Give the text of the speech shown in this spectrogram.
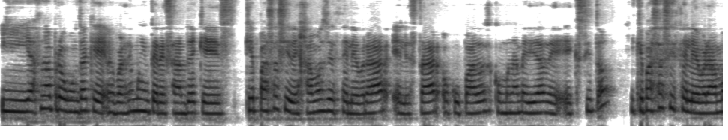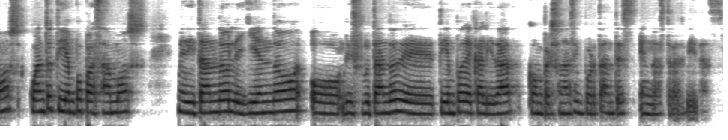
Y hace una pregunta que me parece muy interesante, que es, ¿qué pasa si dejamos de celebrar el estar ocupados como una medida de éxito? ¿Y qué pasa si celebramos cuánto tiempo pasamos meditando, leyendo o disfrutando de tiempo de calidad con personas importantes en nuestras vidas?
